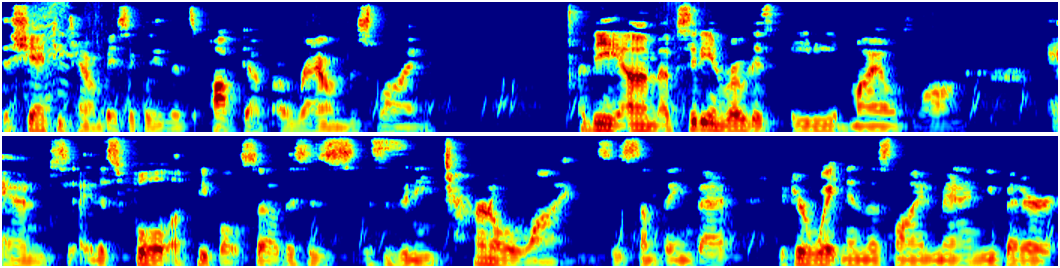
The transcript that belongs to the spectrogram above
the shanty town basically that's popped up around this line. The um, Obsidian Road is 80 miles long and it is full of people. So this is this is an eternal line. This is something that if you're waiting in this line, man, you better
